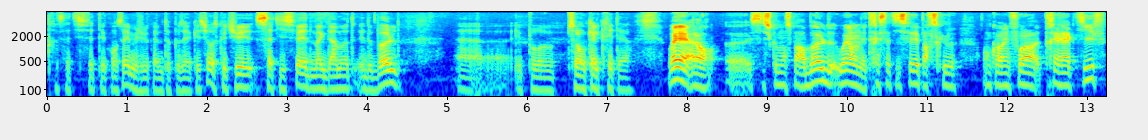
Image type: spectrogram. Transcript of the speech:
très satisfait de tes conseils, mais je vais quand même te poser la question. Est-ce que tu es satisfait de McDermott et de Bold Et pour, selon quels critères? Ouais, alors si je commence par Bold, ouais, on est très satisfait parce que, encore une fois, très réactif.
